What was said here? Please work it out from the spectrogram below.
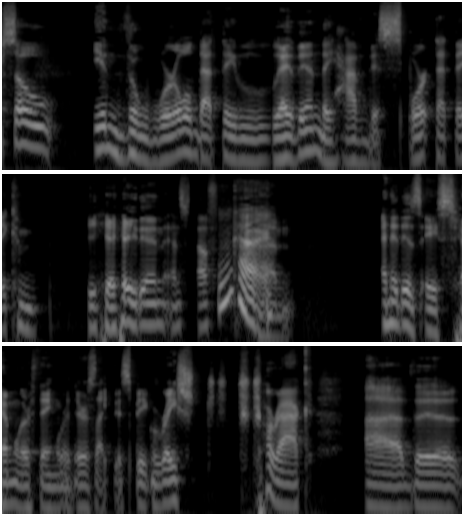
so in the world that they live in. They have this sport that they can compete in and stuff. Okay. Um, and it is a similar thing where there's like this big race track. Uh, the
